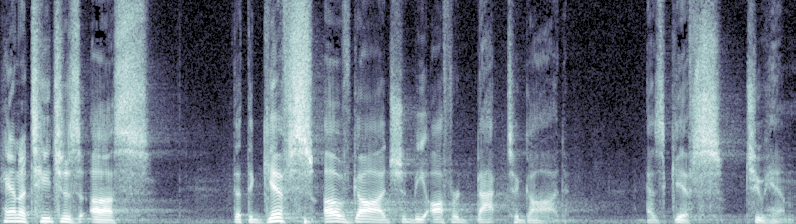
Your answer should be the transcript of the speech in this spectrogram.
Hannah teaches us that the gifts of God should be offered back to God as gifts to Him.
